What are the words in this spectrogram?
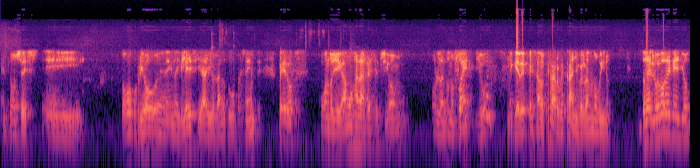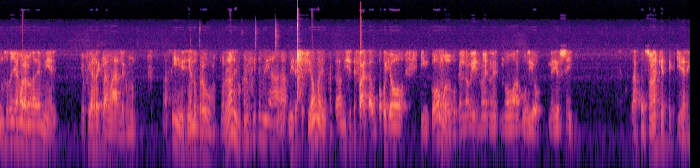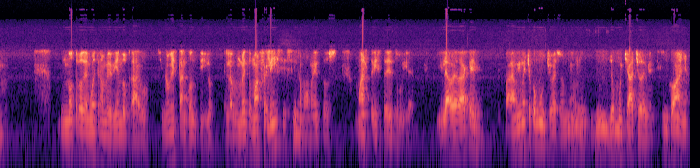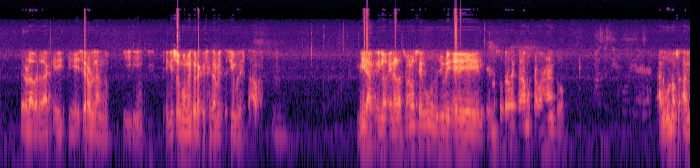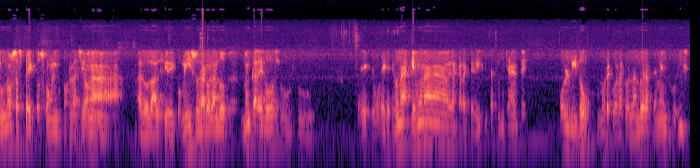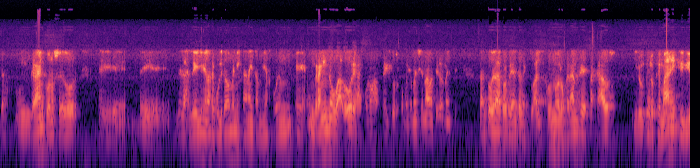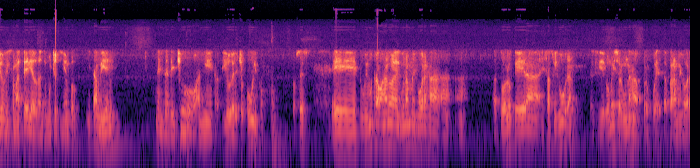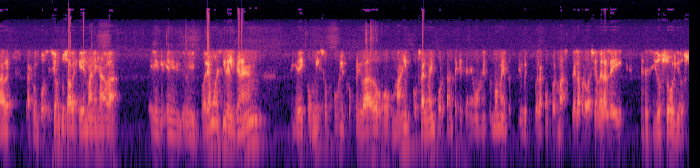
Entonces, eh, todo ocurrió en, la iglesia y Orlando estuvo presente. Pero cuando llegamos a la recepción, Orlando no fue. Y yo, bueno, me quedé pensando, qué raro, qué extraño que Orlando no vino. Entonces, luego de que yo nosotros llegamos a la luna de miel, yo fui a reclamarle, como así, diciendo, pero Orlando, ¿por qué no fuiste a mi, a mi recepción? Me faltaba, ni si te falta. Un poco yo incómodo, porque él no, no- no acudió. Me dijo, sí, las personas que te quieren no te lo demuestran bebiendo trago, sino que están contigo en los momentos más felices y en los momentos más tristes de tu vida. Y la verdad que para mí me chocó mucho eso, yo muchacho de 25 años, pero la verdad que, ese era Orlando y en esos momentos era que realmente siempre estaba. Mira, en, lo- en relación a los seguros, Yuri, eh, nosotros estábamos trabajando algunos algunos aspectos con, con relación a, a lo al fideicomiso. O sea, que Orlando nunca dejó su... su eh, es una, que es una de las características que mucha gente olvidó. No recuerda que Orlando era tremendo jurista, un gran conocedor eh, de, de las leyes en la República Dominicana y también fue un, eh, un gran innovador en algunos aspectos, como yo mencionaba anteriormente, tanto de la propiedad intelectual, fue uno de los grandes destacados y de los que más escribió en esa materia durante mucho tiempo, y también el derecho administrativo, derecho público. Entonces, eh, estuvimos trabajando en algunas mejoras a, a- a- a todo lo que era esa figura, el fideicomiso, algunas propuestas para mejorar la composición. Tú sabes que él manejaba, el, el- el- podríamos decir, el gran fideicomiso público-privado, o más, o sea, el más importante que tenemos en estos momentos, en virtud de la conformación, de la aprobación de la ley de residuos sólidos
